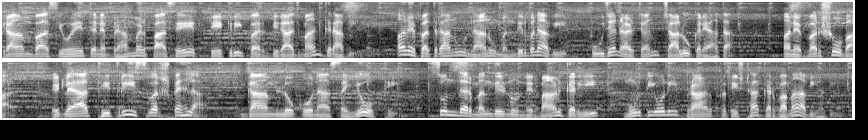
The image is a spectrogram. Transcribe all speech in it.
ગ્રામવાસીઓએ તેને બ્રાહ્મણ પાસે એક ટેકરી પર બિરાજમાન કરાવી અને પતરાનું નાનું મંદિર બનાવી પૂજન અર્ચન ચાલુ કર્યા હતા. અને વર્ષો બાદ, એટલે આજથી ત્રીસ વર્ષ પહેલા, ગામ લોકોના સહયોગથી સુંદર મંદિરનું નિર્માણ કરી મૂર્તિઓની પ્રાણ પ્રતિષ્ઠા કરવામાં આવી હતી.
